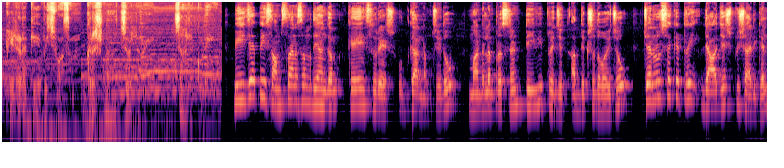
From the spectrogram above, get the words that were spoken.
കീഴടക്കിയ വിശ്വാസം. Krishna jewellery Chalakudy. B J P സംസ്ഥാന സമിതി അംഗം കെ എ സുരേഷ് ഉദ്ഘാടനം ചെയ്തു. മണ്ഡലം പ്രസിഡന്റ് ടി വി പ്രജിത്ത് അധ്യക്ഷത വഹിച്ചു. General secretary Rajesh Pisharikkal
